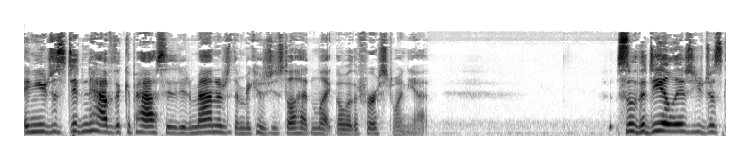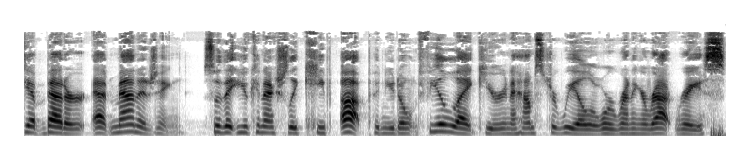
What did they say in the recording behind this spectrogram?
and you just didn't have the capacity to manage them because you still hadn't let go of the first one yet. So the deal is you just get better at managing so that you can actually keep up and you don't feel like you're in a hamster wheel or running a rat race.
